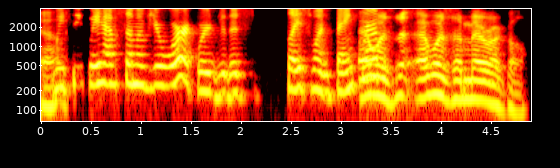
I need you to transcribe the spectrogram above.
yeah. "We think we have some of your work." Where this place went bankrupt. It was it was a miracle.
